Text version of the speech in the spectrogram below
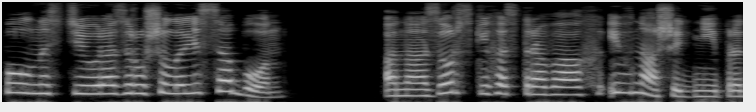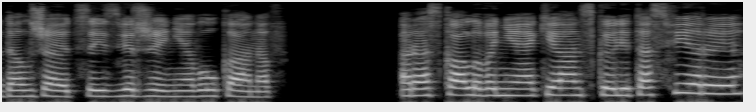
полностью разрушило Лиссабон, а на Азорских островах и в наши дни продолжаются извержения вулканов. раскалывание океанской литосферы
